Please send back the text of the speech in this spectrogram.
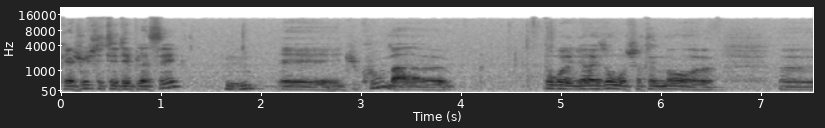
Qui a juste été déplacée, Mhm. et, et du coup, bah, euh, pour des raisons certainement, euh, euh,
